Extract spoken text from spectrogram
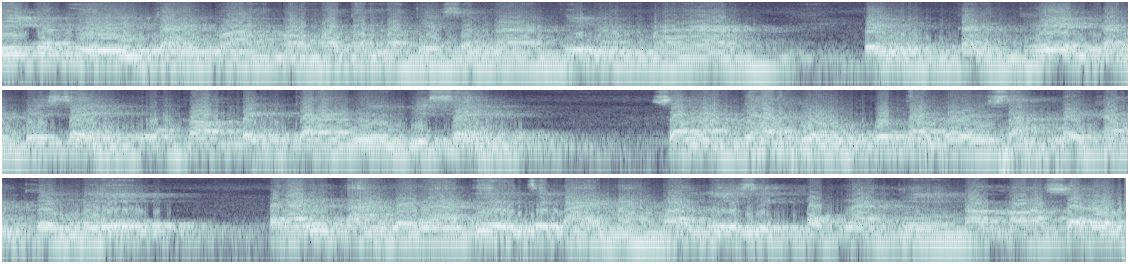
นี่ก็คือใจความของพระธรรมเทศนาที่นำมาเป็นกันเทศกันพิเศษ แล้วก็เป็นกรณีพิเศษสำหรับญาติโยมพุทธบริษัทในค่ำคืนนี้ ราะฉะนั้นตามเวลาที่อธิบายมาก็26 นาทีก็ขอสรุป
